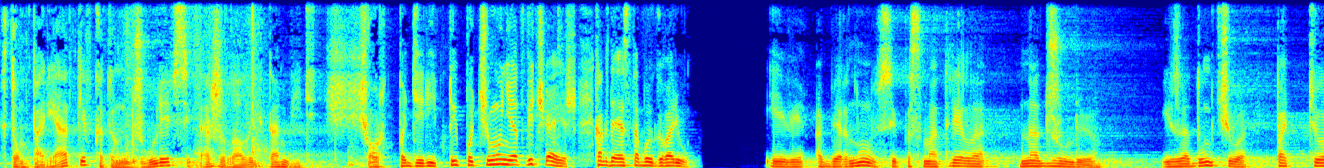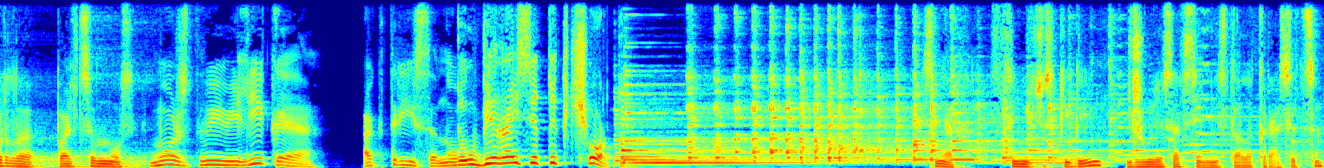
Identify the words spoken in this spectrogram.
в том порядке, в котором Джулия всегда желала их там видеть. «Черт подери, ты почему не отвечаешь, когда я с тобой говорю?» Эви обернулась и посмотрела на Джулию и задумчиво подтерла пальцем нос. «Может, вы великая актриса, но...» «Да убирайся ты к черту!» Сняв сценический грим, Джулия совсем не стала краситься.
